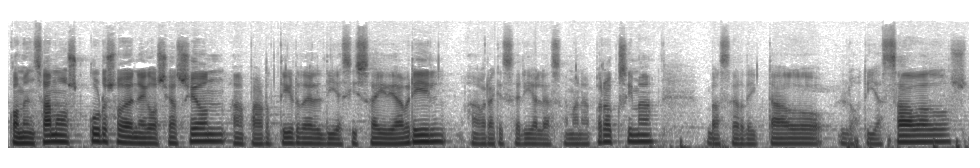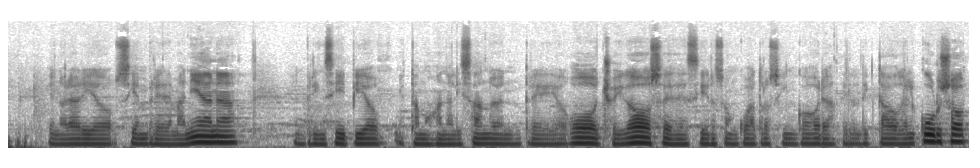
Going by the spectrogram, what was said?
Comenzamos curso de negociación a partir del 16 de abril, ahora que sería la semana próxima. Va a ser dictado los días sábados, en horario siempre de mañana. En principio estamos analizando entre 8 y 12, es decir, son 4 o 5 horas del dictado del curso.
